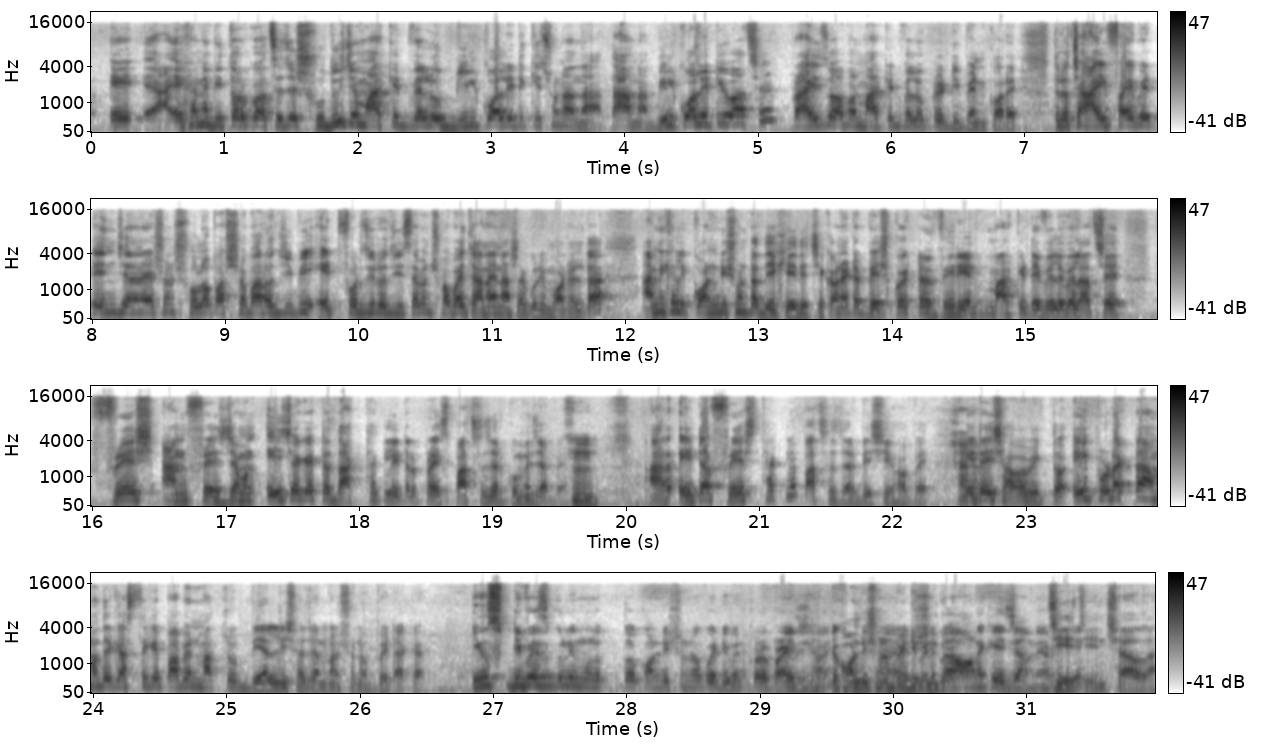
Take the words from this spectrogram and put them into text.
এখানে বিতর্ক আছে যে শুধুই যে মার্কেট ভ্যালু বিল কোয়ালিটি কিছু না না তা না। বিল কোয়ালিটিও আছে প্রাইসও আবার মার্কেট ভ্যালু উপরে ডিপেন্ড করে। তো হচ্ছে আই ফাইভের টেন জেনারেশন ষোলো পাঁচশো বারো GB eight four zero G seven সবাই জানেন আশা করি মডেলটা আমি খালি কন্ডিশনটা দেখিয়ে দিচ্ছি কারণ এটা বেশ কয়েকটা ভেরিয়েন্ট মার্কেট অ্যাভেলেবেল আছে ফ্রেশ আনফ্রেশ যেমন এই জায়গায় একটা দাগ থাকলে এটার প্রাইস পাঁচ হাজার কমে যাবে। হুম। আর এটা ফ্রেশ থাকলে পাঁচ হাজার বেশি হবে হ্যাঁ। এটাই স্বাভাবিক তো এই প্রোডাক্টটা আমাদের কাছ থেকে পাবেন মাত্র বিয়াল্লিশ হাজার নয়শো নব্বই টাকা ইউজ ডিভাইসগুলি মূলত কন্ডিশনের উপর ডিপেন্ড করে প্রাইস হয় এর উপরে হ্যাঁ, depend সেটা করে। অনেকেই জানে আর জি কি। জি ইনশাআল্লাহ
